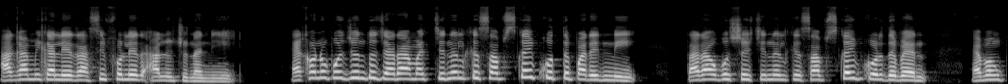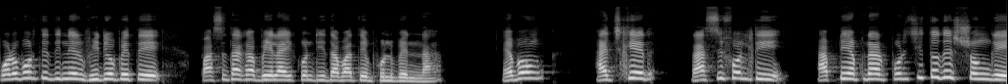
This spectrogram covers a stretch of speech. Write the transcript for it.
আগামীকালের রাশিফলের আলোচনা নিয়ে। এখনও পর্যন্ত যারা আমার চ্যানেলকে সাবস্ক্রাইব করতে পারেননি তারা অবশ্যই চ্যানেলকে সাবস্ক্রাইব করে দেবেন এবং পরবর্তী দিনের ভিডিও পেতে পাশে থাকা বেল আইকনটি দাবাতে ভুলবেন না। এবং আজকের রাশিফলটি আপনি আপনার পরিচিতদের সঙ্গে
